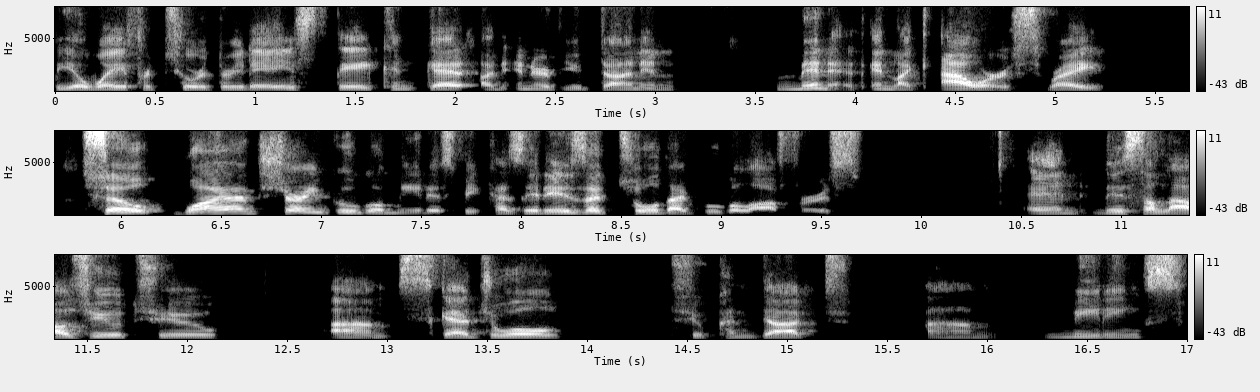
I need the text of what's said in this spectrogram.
be away for two or three days they can get an interview done in minute in like hours right so why i'm sharing google meet is because it is a tool that google offers and this allows you to um, schedule to conduct um, meetings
